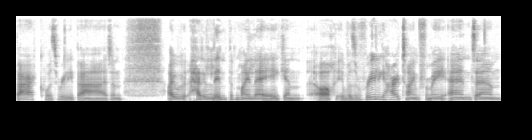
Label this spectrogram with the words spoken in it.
back was really bad and I had a limp in my leg and oh it was a really hard time for me and um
